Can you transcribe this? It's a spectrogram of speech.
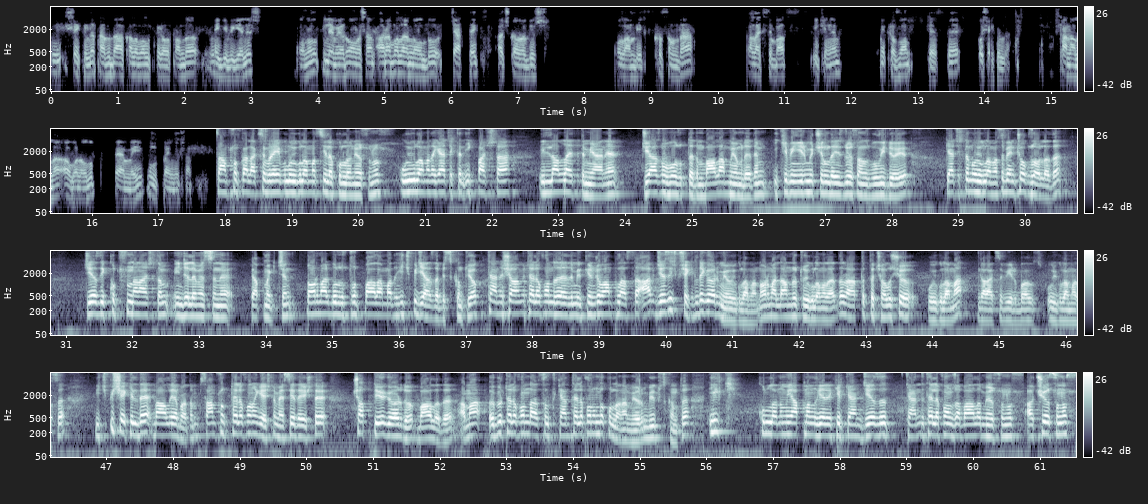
bu şekilde tabii daha kalabalık bir ortamda ne gibi gelir onu bilemiyorum ama şu an arabaların olduğu cadde açık hava bir olan bir kısımda Galaxy Buds 2'nin mikrofon testi bu şekilde. Kanala abone olup beğenmeyi unutmayın lütfen. Samsung Galaxy Wearable uygulamasıyla kullanıyorsunuz. Uygulamada gerçekten ilk başta illallah ettim yani. Cihaz mı bozuk dedim, bağlanmıyor mu dedim. 2023 yılında izliyorsanız bu videoyu gerçekten uygulaması beni çok zorladı. Cihazı ilk kutusundan açtım incelemesini yapmak için. Normal Bluetooth bağlanmada hiçbir cihazda bir sıkıntı yok. Bir tane Xiaomi telefonda denedim ilk önce OnePlus'ta. Abi cihazı hiçbir şekilde görmüyor uygulama. Normalde Android uygulamalarda rahatlıkla çalışıyor uygulama. Galaxy Wearables uygulaması. Hiçbir şekilde bağlayamadım. Samsung telefona geçtim. S7'de işte çat diye gördü, bağladı. Ama öbür telefonda asıl kendi telefonumda kullanamıyorum. Büyük sıkıntı. İlk kullanımı yapmanız gerekirken cihazı kendi telefonunuza bağlamıyorsunuz. Açıyorsunuz.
